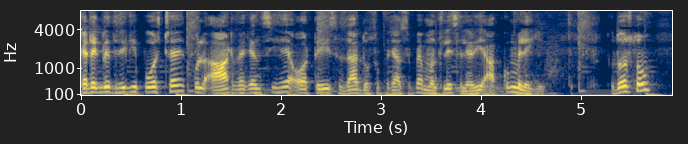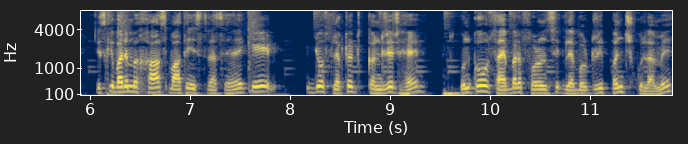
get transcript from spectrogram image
कैटेगरी थ्री की पोस्ट है, कुल आठ वैकेंसी है और तेईस हज़ार दो सौ पचास रुपये मंथली सैलरी आपको मिलेगी। तो दोस्तों, इसके बारे में ख़ास बातें इस तरह से हैं कि जो सिलेक्टेड कैंडिडेट है, उनको साइबर फोरेंसिक लेबोरेटरी पंचकुला में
